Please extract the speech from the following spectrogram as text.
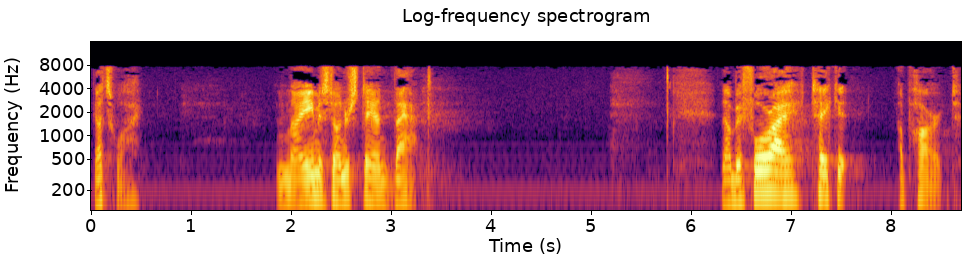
That's why. And my aim is to understand that. Now, before I take it apart,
